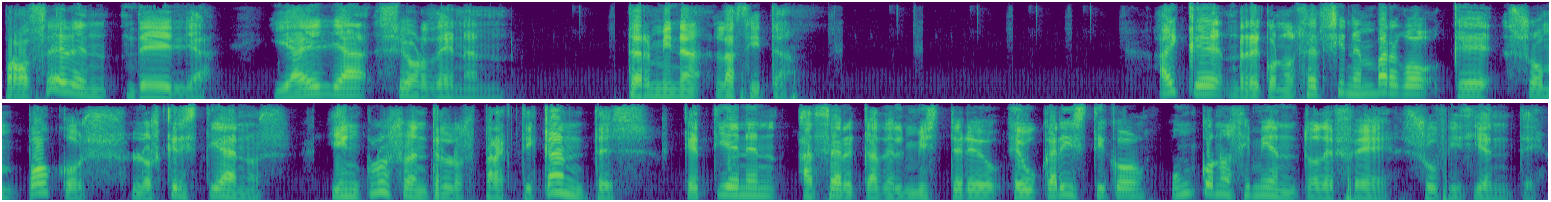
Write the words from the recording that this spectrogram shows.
proceden de ella y a ella se ordenan. Termina la cita. Hay que reconocer, sin embargo, que son pocos los cristianos, incluso entre los practicantes, que tienen acerca del misterio eucarístico un conocimiento de fe suficiente.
